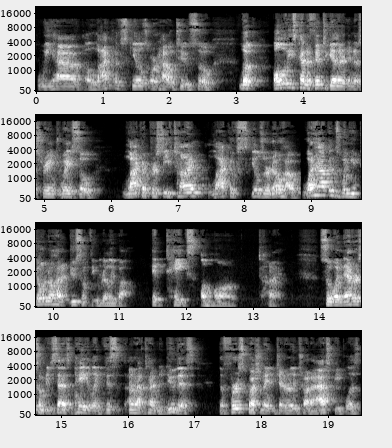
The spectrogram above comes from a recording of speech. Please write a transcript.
we have a lack of skills or how to. So, look, all of these kind of fit together in a strange way. So, lack of perceived time, lack of skills or know how. What happens when you don't know how to do something really well? it takes a long time. So whenever somebody says, "Hey, like this, I don't have time to do this," the first question I generally try to ask people is,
